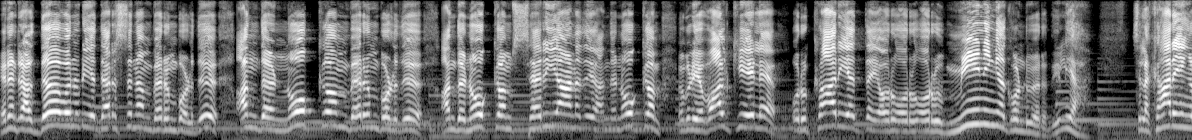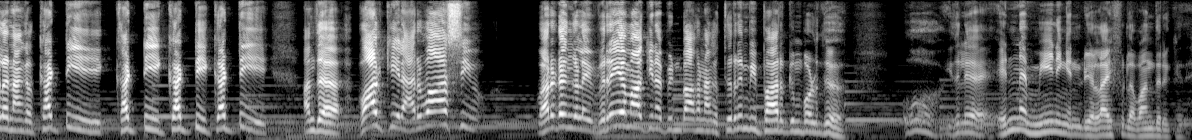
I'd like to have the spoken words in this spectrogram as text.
ஏனென்றால் தேவனுடைய தரிசனம் வரும் பொழுது அந்த நோக்கம் வரும் பொழுது அந்த நோக்கம் சரியானது அந்த நோக்கம் உங்களுடைய வாழ்க்கையில ஒரு காரியத்தை ஒரு ஒரு ஒரு மீனிங்கை கொண்டு வருது இல்லையா? சில காரியங்களை நாங்கள் கட்டி கட்டி கட்டி கட்டி அந்த வாழ்க்கையில் அருவாசி வருடங்களை விரயமாக்கின பின்பாக நாங்கள் திரும்பி பார்க்கும் பொழுது ஓ இதில் என்ன மீனிங் என்னுடைய லைஃப்பில் வந்திருக்குது?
